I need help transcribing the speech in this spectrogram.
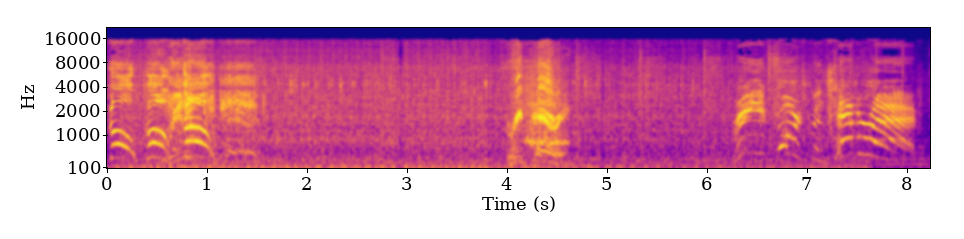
Go, go, Ready go! prepared. Repairing. Reinforcements have arrived!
